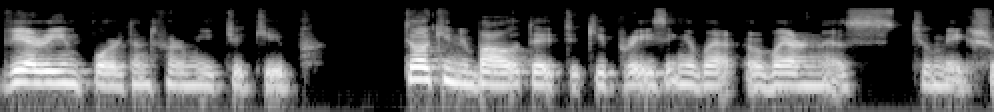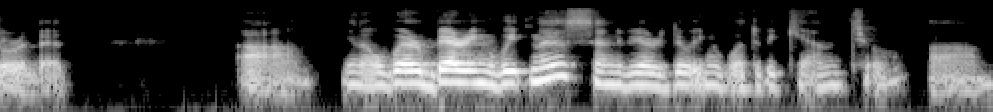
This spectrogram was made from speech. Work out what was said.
very important for me to keep talking about it, to keep raising aware awareness, to make sure that uh, you know we're bearing witness and we are doing what we can to um,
